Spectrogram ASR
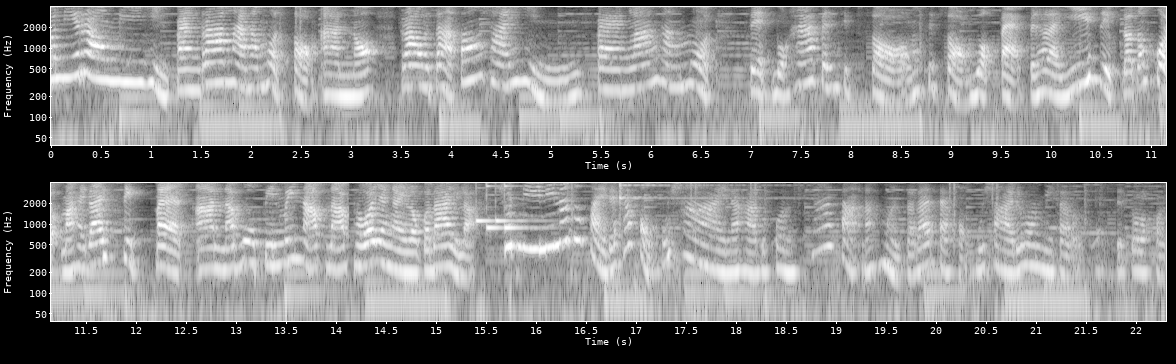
วันนี้เรามีหินแปลงร่างนะทั้งหมด 2 อันเนาะ เราจะต้องใช้หินแปลงร่างทั้งหมด7บวก5เป็น 12 12บวก8เป็นเท่าไหร่20 เราต้องกดมาให้ได้ 18 อันนะ บูปินไม่นับนะ เพราะว่ายังไงเราก็ได้อยู่ละ ชุดนี้นี่น่าจะใส่ได้แค่ของผู้ชายนะคะ ทุกคน น่าจะนะ เหมือนจะได้แต่ของผู้ชายด้วยมันมีแต่แบบของเซตตัวละคร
